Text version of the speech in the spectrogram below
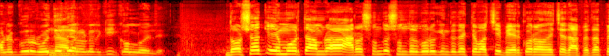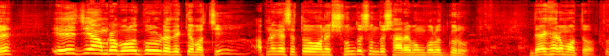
অনেক গরু রোদে দিল কি করল হইলে দর্শক এই মুহূর্তে আমরা আরও সুন্দর সুন্দর গরু কিন্তু দেখতে পাচ্ছি বের করা হয়েছে ধাপে ধাপে। এই যে আমরা বলদ গরুটা দেখতে পাচ্ছি আপনার কাছে তো অনেক সুন্দর সুন্দর সার এবং বলদ গরু দেখার মতো। তো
